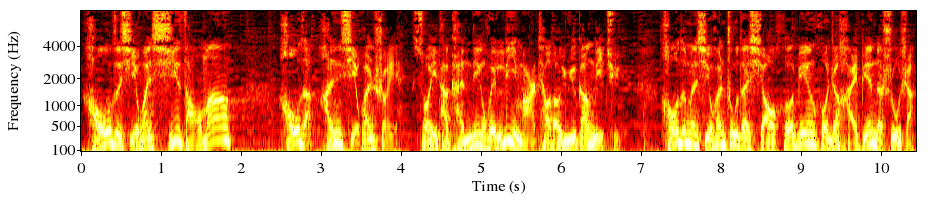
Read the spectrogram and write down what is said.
猴子喜欢洗澡吗？猴子很喜欢水，所以他肯定会立马跳到浴缸里去。猴子们喜欢住在小河边或者海边的树上。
